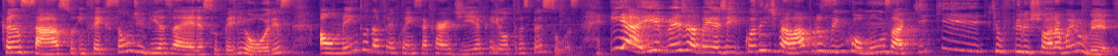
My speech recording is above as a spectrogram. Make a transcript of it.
cansaço, infecção de vias aéreas superiores, aumento da frequência cardíaca e outras pessoas. E aí, veja bem, a gente, quando a gente vai lá para os incomuns aqui que, que o filho chora, a mãe não vê.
